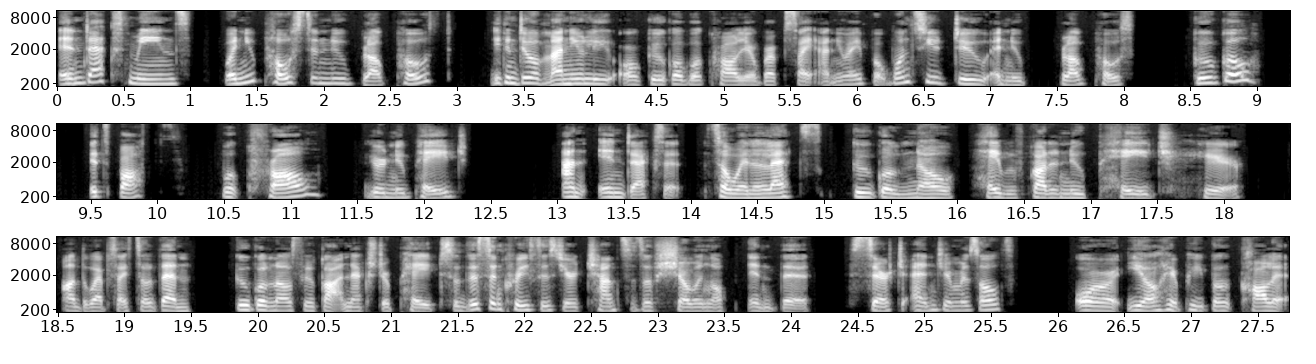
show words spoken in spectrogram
Index means when you post a new blog post, you can do it manually or Google will crawl your website anyway. But once you do a new blog post, Google, its bots will crawl your new page and index it. So it lets Google know, hey, we've got a new page here on the website. So then Google knows we've got an extra page. So this increases your chances of showing up in the search engine results. Or you'll hear people call it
